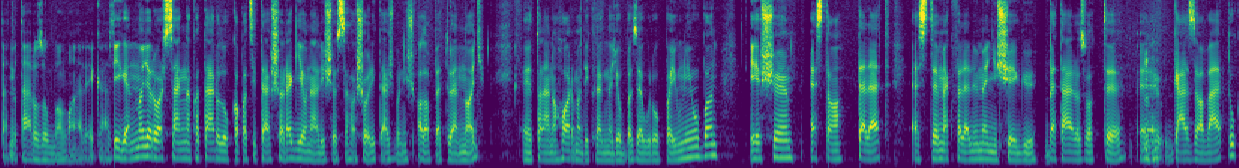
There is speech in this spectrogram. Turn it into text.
Tehát a tározókban van elég gáz. Igen, Magyarországnak a tároló kapacitása regionális összehasonlításban is alapvetően nagy, talán a harmadik legnagyobb az Európai Unióban, és ezt a telet, ezt megfelelő mennyiségű betározott uh-huh. gázzal vártuk,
